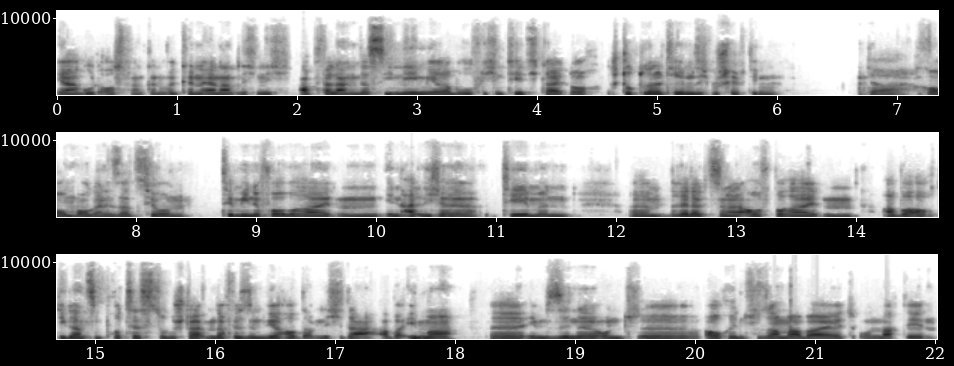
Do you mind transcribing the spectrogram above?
ja, gut ausführen können. Wir können ehrenamtlich nicht abverlangen, dass sie neben ihrer beruflichen Tätigkeit noch strukturelle Themen sich beschäftigen. Ja, Raumorganisation, Termine vorbereiten, inhaltliche Themen ähm, redaktionell aufbereiten, aber auch die ganzen Prozesse zu gestalten. Dafür sind wir hauptamtlich da, aber immer äh, im Sinne und äh, auch in Zusammenarbeit und nach den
